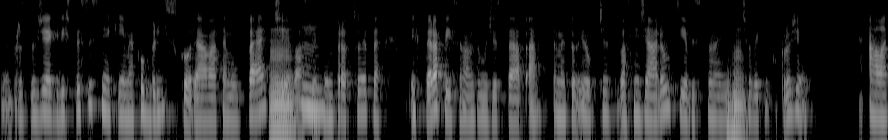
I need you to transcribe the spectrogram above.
mm. protože když jste si s někým jako blízko, dáváte mu péči, mm. vlastně s mhm. ním pracujete, i v terapii se vám to může stát a tam je to i občas vlastně žádoucí, aby si to mm. člověk jako prožil. Ale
